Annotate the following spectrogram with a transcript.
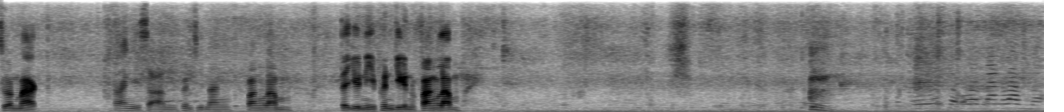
ส่วนมากทางอีสานเพิ่นสินั่งฟังล่ำแต่อยู่นี่เพิ่นยืนฟังล่ำ เออแต่ว่านั่งล่ำเนาะ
